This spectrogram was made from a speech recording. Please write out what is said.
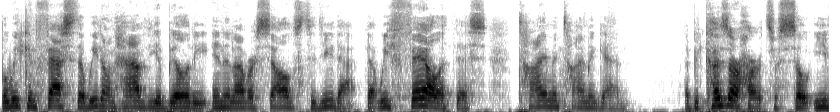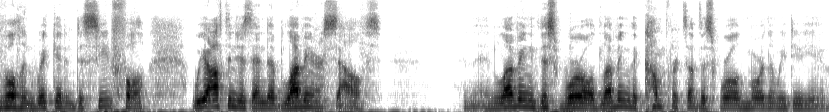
But we confess that we don't have the ability in and of ourselves to do that, that we fail at this time and time again. That because our hearts are so evil and wicked and deceitful, we often just end up loving ourselves and, loving this world, loving the comforts of this world more than we do you.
